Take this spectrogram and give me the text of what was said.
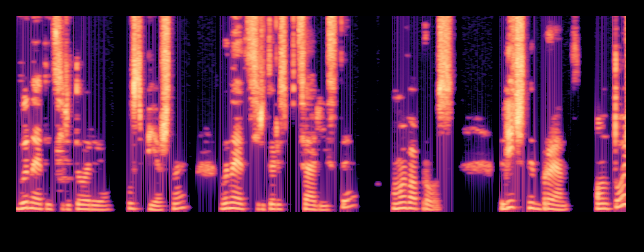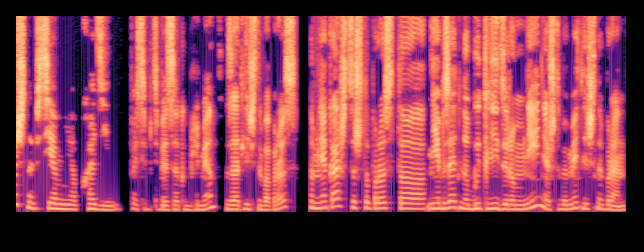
Вы на этой территории успешны, вы на этой территории специалисты. Мой вопрос. Личный бренд он точно всем необходим? Спасибо тебе за комплимент, за отличный вопрос. Мне кажется, что просто не обязательно быть лидером мнения, чтобы иметь личный бренд.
